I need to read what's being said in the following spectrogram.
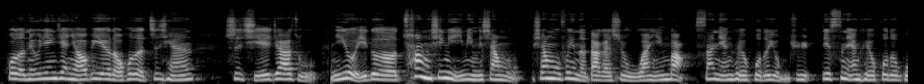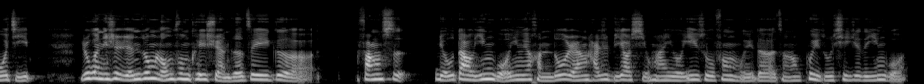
或者牛津、剑桥毕业的，或者之前是企业家族，你有一个创新移民的项目，项目费呢大概是五万英镑，三年可以获得永居，第四年可以获得国籍。如果你是人中龙凤，可以选择这一个方式。流到英国，因为很多人还是比较喜欢有艺术氛围的这种贵族气息的英国。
